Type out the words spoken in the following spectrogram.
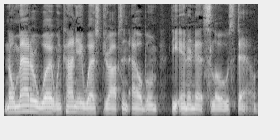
no matter what, when Kanye West drops an album, the internet slows down.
